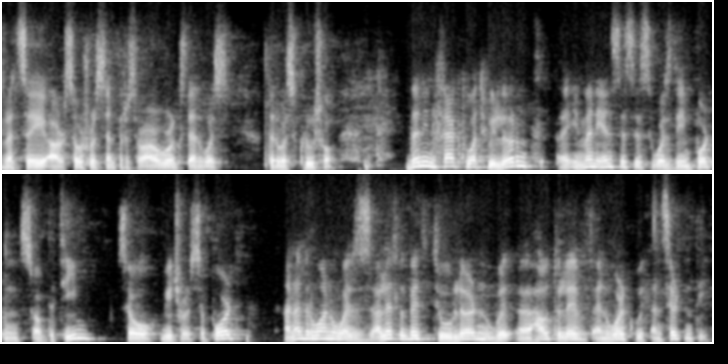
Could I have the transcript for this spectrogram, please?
let's say our social centers or our works that was that was crucial then in fact what we learned uh, in many instances was the importance of the team so mutual support another one was a little bit to learn with, uh, how to live and work with uncertainty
